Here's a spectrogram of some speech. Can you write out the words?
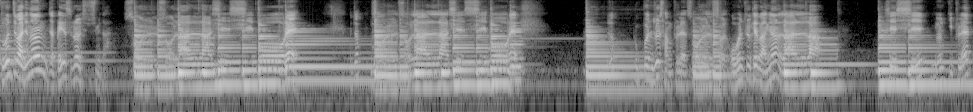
두 번째 마디는 자 베이스를 줍니다. 솔솔 랄라 시시 도레 그죠? 솔솔 랄라 시시 도레 그죠? 6번 줄 3플랫 솔솔 5번 줄 개방현 랄라 시시 이건 D플랫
